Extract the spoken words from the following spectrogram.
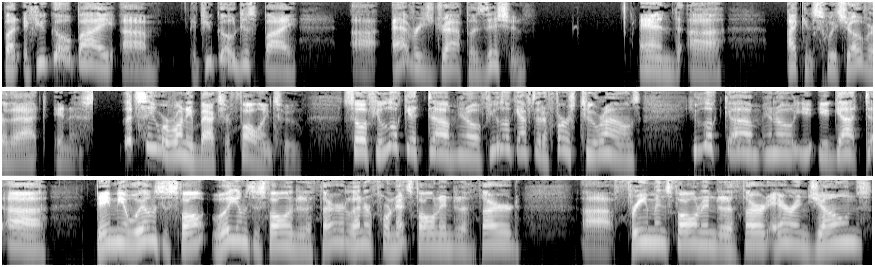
But if you go by um, if you go just by uh, average draft position, and uh, I can switch over that in a. Let's see where running backs are falling to. So if you look at, um, you know, if you look after the first two rounds, you look, um, you know, you, you got uh, Damien Williams is fall, Williams is falling to the third. Leonard Fournette's falling into the third. Uh, Freeman's falling into the third. Aaron Jones,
